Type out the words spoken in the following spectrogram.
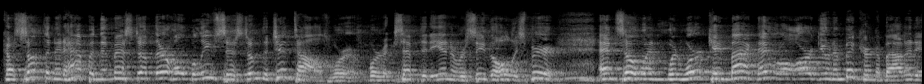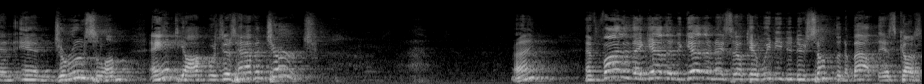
Because something had happened that messed up their whole belief system. The Gentiles were, were accepted in and received the Holy Spirit. And so when, when word came back, they were all arguing and bickering about it in, in Jerusalem. Antioch was just having church. Right? And finally, they gathered together and they said, okay, we need to do something about this because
